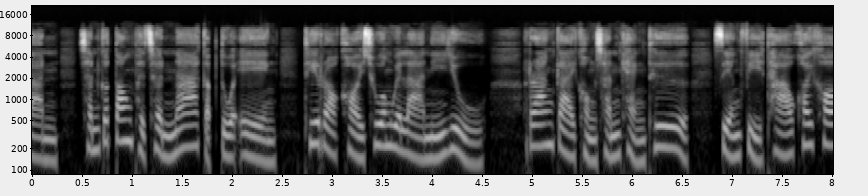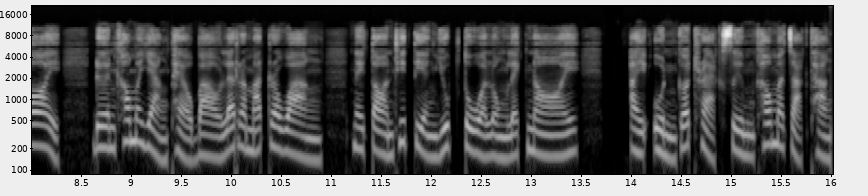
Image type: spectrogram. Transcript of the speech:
กัน ฉันก็ต้องเผชิญหน้ากับตัวเอง ที่รอคอยช่วงเวลานี้อยู่ ร่างกายของฉันแข็งทื่อ เสียงฝีเท้าค่อยๆ เดินเข้ามาอย่างแผ่วเบาและระมัดระวัง ในตอนที่เตียงยุบตัวลงเล็กน้อย ไออุ่นก็แทรกซึมเข้ามาจากทาง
